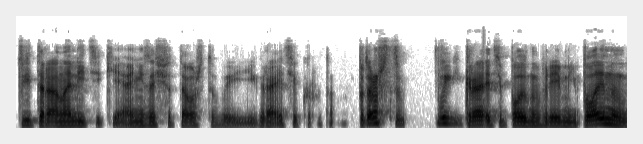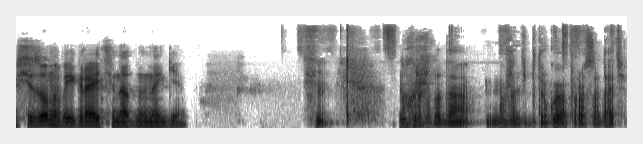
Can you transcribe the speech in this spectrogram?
твиттер-аналитики, а не за счет того, что вы играете круто. Потому что вы играете половину времени, половину сезона вы играете на одной ноге. Хм. Ну хорошо, тогда можно тебе другой вопрос задать.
